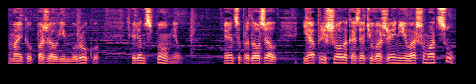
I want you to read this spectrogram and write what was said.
Майкл пожал ему руку, теперь он вспомнил. Энцо продолжал. «Я пришел оказать уважение вашему отцу.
